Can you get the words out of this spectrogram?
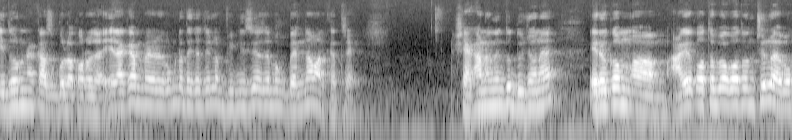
এই ধরনের কাজগুলো করা যায়? এর আগে আমরা এরকমটা দেখেছিলাম ভিনিসিয়াস এবং বেঞ্জামার ক্ষেত্রে। সেখানেও কিন্তু দুজনে এরকম আগে কথোপকথন ছিল এবং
